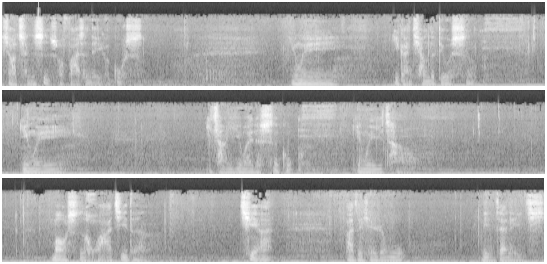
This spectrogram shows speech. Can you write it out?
小城市所发生的一个故事。因为一杆枪的丢失，因为一场意外的事故，因为一场貌似滑稽的窃案，把这些人物连在了一起。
